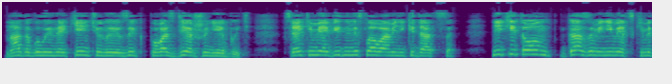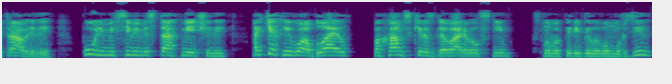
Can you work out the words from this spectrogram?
Надо было Иннокентию на язык повоздержаннее быть, всякими обидными словами не кидаться. Никита он газами немецкими травленный, пулями в семи местах меченый, а Кех его облаял, по-хамски разговаривал с ним. Снова перебил его Мурзин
